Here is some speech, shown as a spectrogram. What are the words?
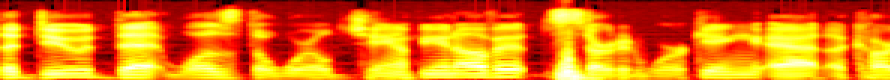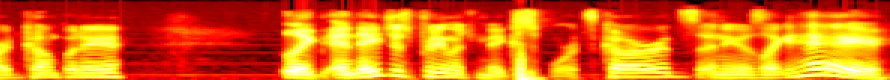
the dude that was the world champion of it started working at a card company, like, and they just pretty much make sports cards. And he was like, "Hey,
